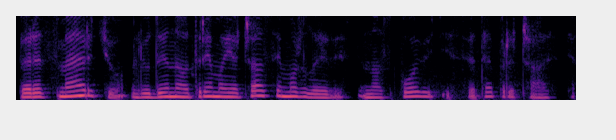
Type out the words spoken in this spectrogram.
Перед смертю людина отримає час і можливість на сповідь і святе причастя.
